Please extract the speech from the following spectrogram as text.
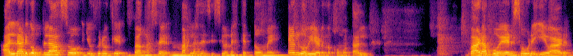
a largo plazo yo creo que van a ser más las decisiones que tome el gobierno como tal para poder sobrellevar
